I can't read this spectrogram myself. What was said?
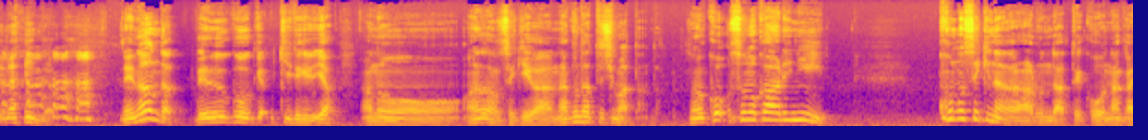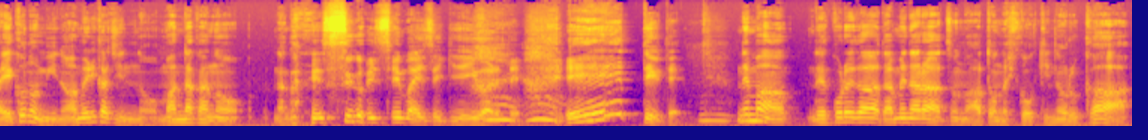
ないんだ でなんだってこう聞いてきていやあのーあなたの席がなくなってしまったんだそのこその代わりにこの席ならあるんだってこうなんかエコノミーのアメリカ人の真ん中のなんかね すごい狭い席で言われて「はいはいえー!」って言って、でまあでこれがダメならその後の飛行機に乗るか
